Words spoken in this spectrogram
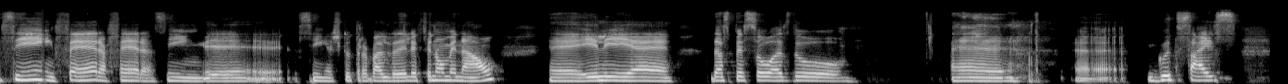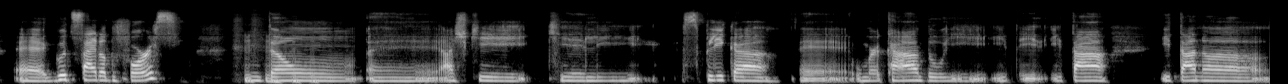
Sim, fera, fera, sim, é, sim, acho que o trabalho dele é fenomenal. É, ele é das pessoas do é, é, Good Size, é, Good Side of the Force. Então, é, acho que, que ele explica é, o mercado e está e tá na,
